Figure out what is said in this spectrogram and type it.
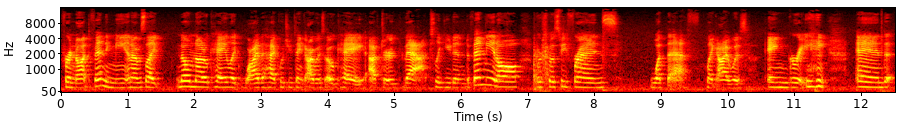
for not defending me and I was like no I'm not okay like why the heck would you think I was okay after that like you didn't defend me at all we're supposed to be friends what the f like I was angry And,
